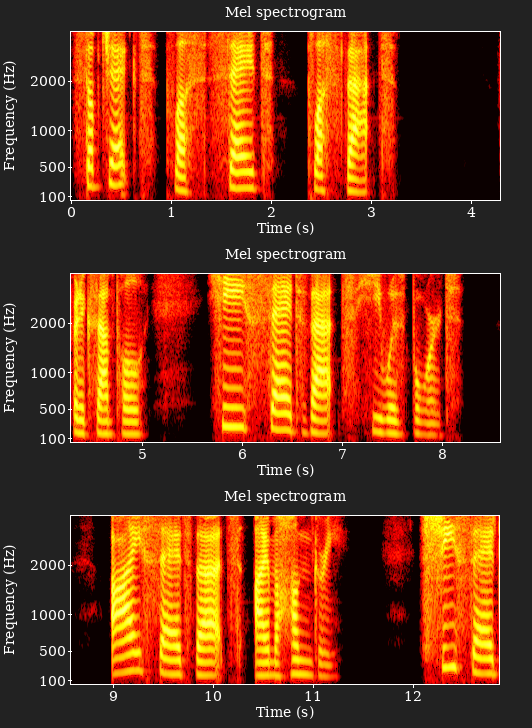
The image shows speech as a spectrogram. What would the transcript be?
subject plus said plus that. For example, he said that he was bored. I said that I'm hungry. She said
